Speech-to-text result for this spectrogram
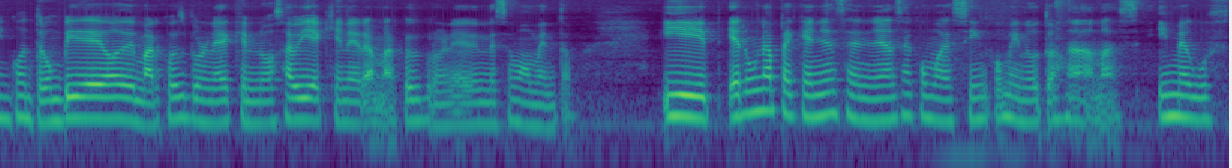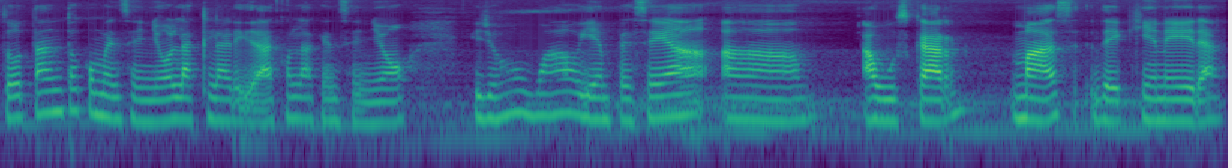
encontré un video de Marcos Brunet que no sabía quién era Marcos Brunet en ese momento. Y era una pequeña enseñanza como de cinco minutos nada más. Y me gustó tanto como enseñó la claridad con la que enseñó y yo wow y empecé a, a, a buscar más de quién era.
